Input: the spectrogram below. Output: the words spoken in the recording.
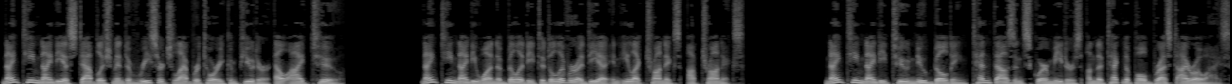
1990 establishment of research laboratory computer LI2 1991 ability to deliver IDEA in electronics optronics 1992 new building 10,000 square meters on the Technopole Brest Iroise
